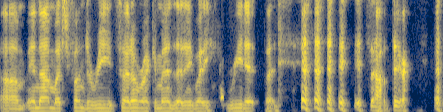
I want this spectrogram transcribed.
um, and not much fun to read. So I don't recommend that anybody read it, but it's out there.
